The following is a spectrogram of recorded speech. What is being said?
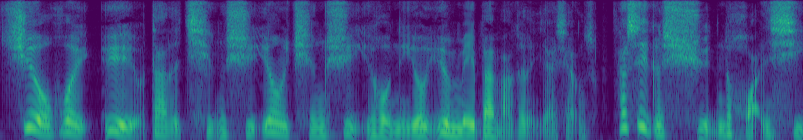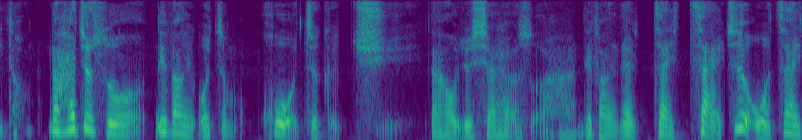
就会越有大的情绪。用情绪以后，你又越没办法跟人家相处。它是一个循环系统。那他就说：“丽芳，我怎么破这个局？”然后我就笑笑说：“啊，丽芳，你在在在，就是我在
